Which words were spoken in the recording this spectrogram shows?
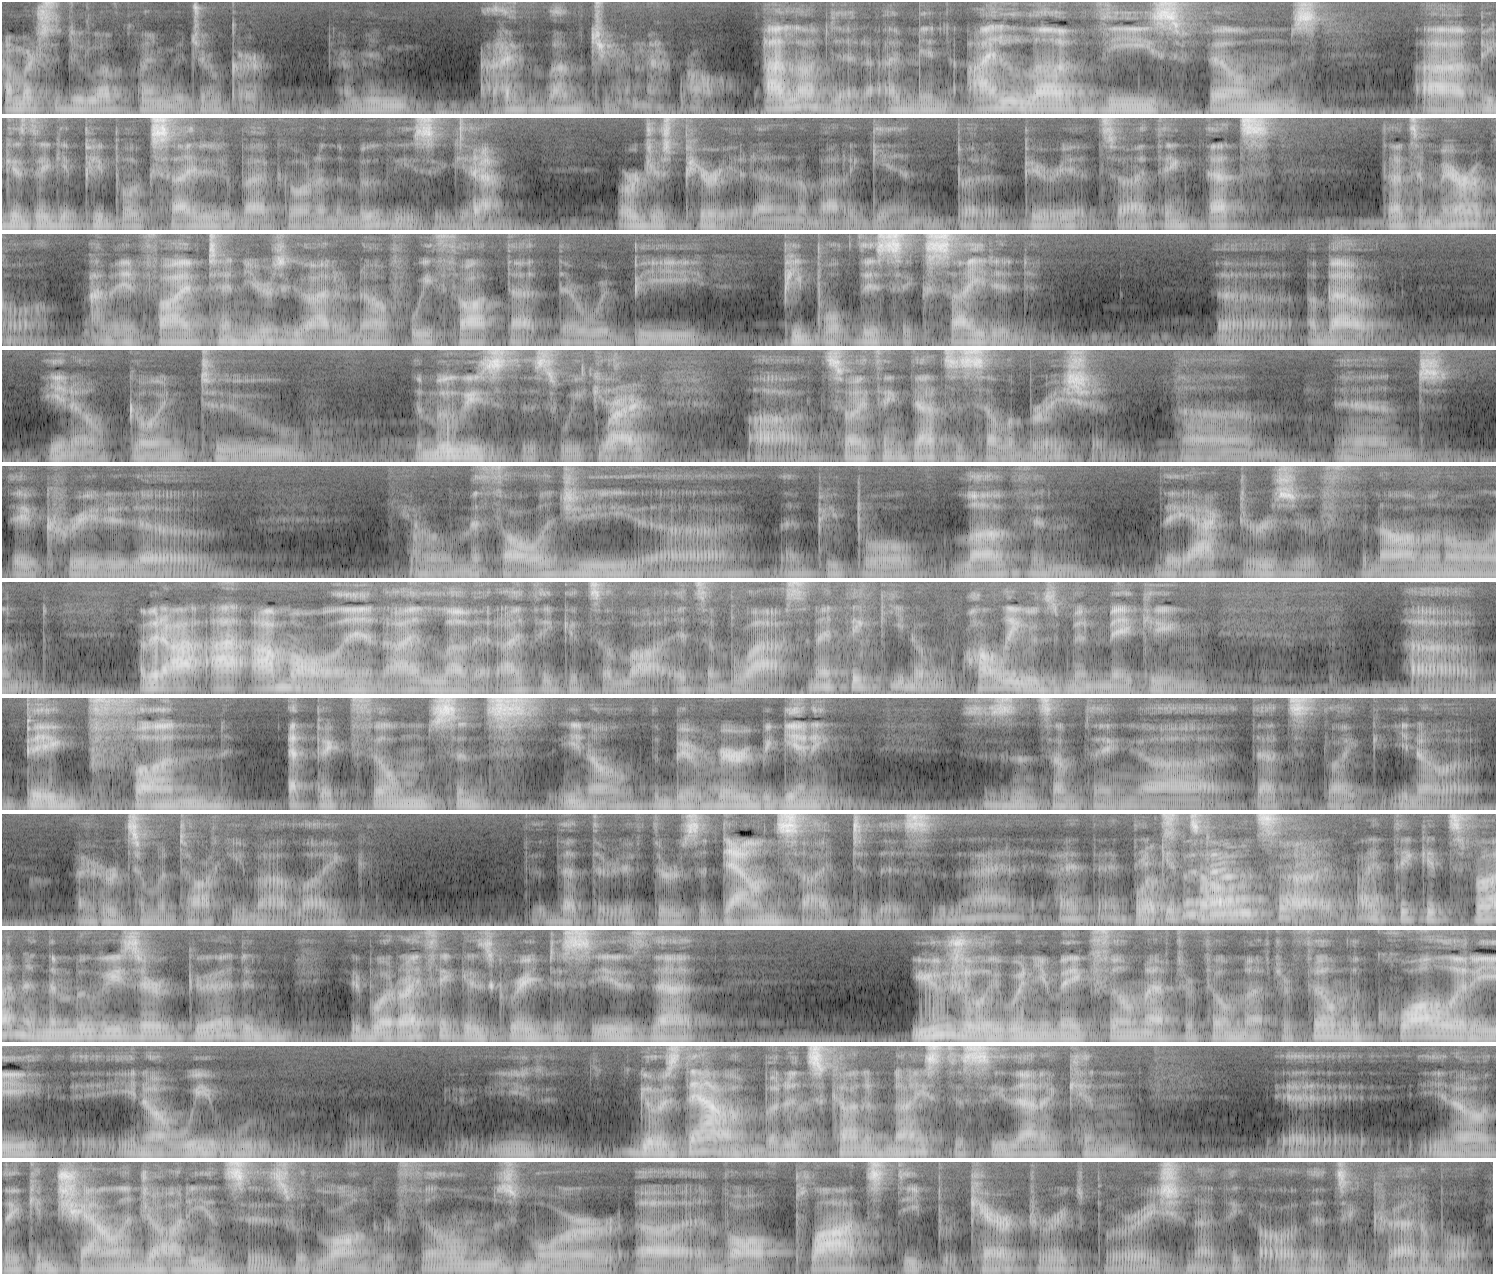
How much did you love playing the Joker? I mean, I loved you in that role. I loved it. I mean, I love these films uh, because they get people excited about going to the movies again, Yeah. or just period. I don't know about again, but a period. So I think that's that's a miracle. I mean, five, ten years ago, I don't know if we thought that there would be people this excited uh, about, you know, going to the movies this weekend. Right. Uh, so I think that's a celebration, um, and they've created a you know mythology uh, that people love, and the actors are phenomenal. And I mean, I, I, I'm all in. I love it. I think it's a lot. It's a blast, and I think you know Hollywood's been making uh, big, fun, epic films since you know the very beginning. This isn't something uh, that's like you know. I heard someone talking about like that there, if there's a downside to this, I, I, I think What's it's the all. downside? I think it's fun, and the movies are good. And what I think is great to see is that usually when you make film after film after film, the quality, you know, we, we you, goes down. But it's kind of nice to see that it can, uh, you know, they can challenge audiences with longer films, more uh, involved plots, deeper character exploration. I think all of that's incredible.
